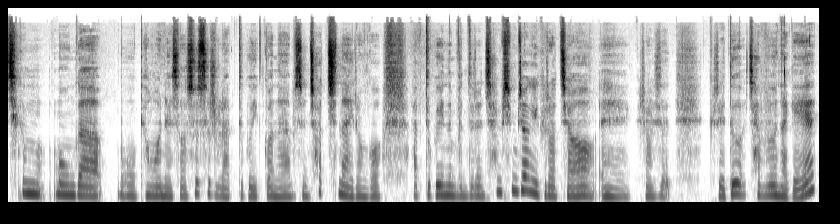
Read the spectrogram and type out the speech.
지금 뭔가 뭐 병원에서 수술을 앞두고 있거나 무슨 처치나 이런 거 앞두고 있는 분들은 참 심정이 그렇죠. 예. 네, 그래서 그래도 차분하게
